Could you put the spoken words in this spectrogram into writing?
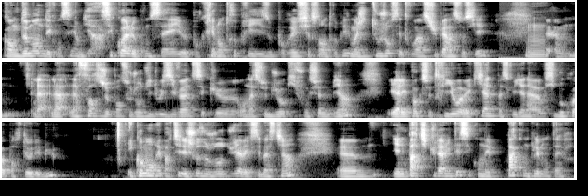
quand on me demande des conseils, on me dit ah, c'est quoi le conseil pour créer une entreprise ou pour réussir son entreprise? Moi, j'ai toujours c'est trouver un super associé. Mmh. Euh, la, la, la, force, je pense, aujourd'hui de Louis Even, c'est que on a ce duo qui fonctionne bien. Et à l'époque, ce trio avec Yann, parce que Yann a aussi beaucoup apporté au début. Et comment on répartit les choses aujourd'hui avec Sébastien? Euh, Il y a une particularité, c'est qu'on n'est pas complémentaires.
